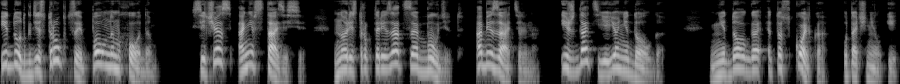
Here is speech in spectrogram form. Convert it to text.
идут к деструкции полным ходом. Сейчас они в стазисе, Но реструктуризация будет, обязательно, и ждать ее недолго. Недолго это сколько, уточнил Ит.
